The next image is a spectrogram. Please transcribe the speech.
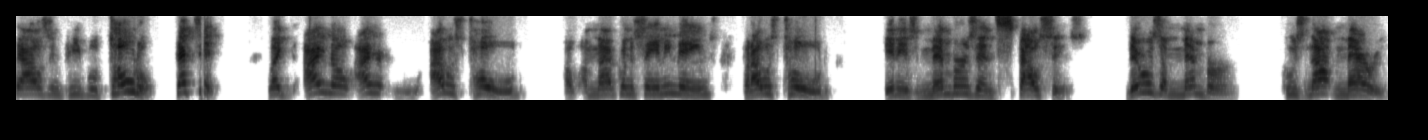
thousand people total. That's it. Like I know, I I was told. I'm not going to say any names, but I was told it is members and spouses. There was a member who's not married,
